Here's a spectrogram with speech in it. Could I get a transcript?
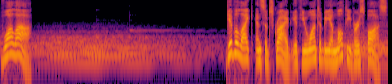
Voila! Give a like and subscribe if you want to be a multiverse boss.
